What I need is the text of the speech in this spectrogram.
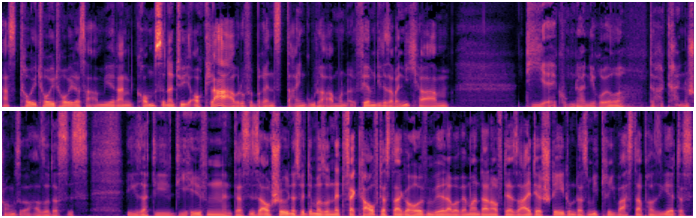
hast, toi, toi, toi, das haben wir, dann kommst du natürlich auch klar, aber du verbrennst dein Guthaben. Und Firmen, die das aber nicht haben, die äh, gucken da in die Röhre. Da keine Chance. Also das ist, wie gesagt, die, die Hilfen, das ist auch schön. Das wird immer so nett verkauft, dass da geholfen wird. Aber wenn man dann auf der Seite steht und das mitkriegt, was da passiert, das,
